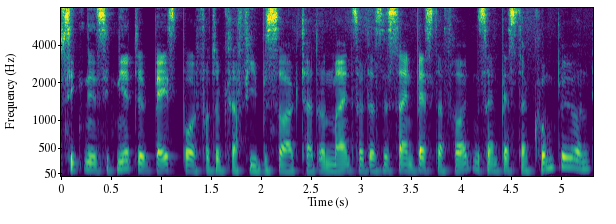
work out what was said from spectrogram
eine signierte Baseball-Fotografie besorgt hat und meint so, das ist sein bester Freund und sein bester Kumpel. Und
